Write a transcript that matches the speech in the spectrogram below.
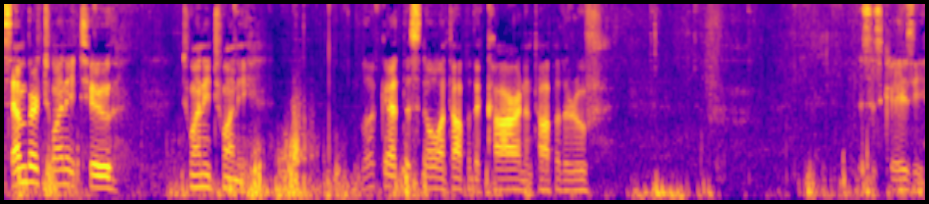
December 22, 2020. Look at the snow on top of the car and on top of the roof. This is crazy.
